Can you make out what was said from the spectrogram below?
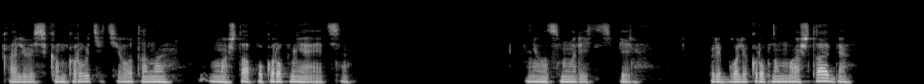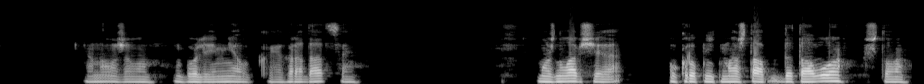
колесиком крутите вот она масштаб укрупняется. И вот смотрите теперь при более крупном масштабе она уже вон, более мелкая градация. Можно вообще укрупнить масштаб до того что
